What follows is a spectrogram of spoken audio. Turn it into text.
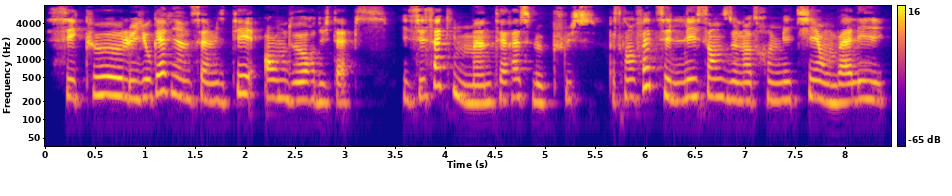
C'est que le yoga vient s'inviter en dehors du tapis. Et c'est ça qui m'intéresse le plus. Parce qu'en fait, c'est l'essence de notre métier. On va aller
